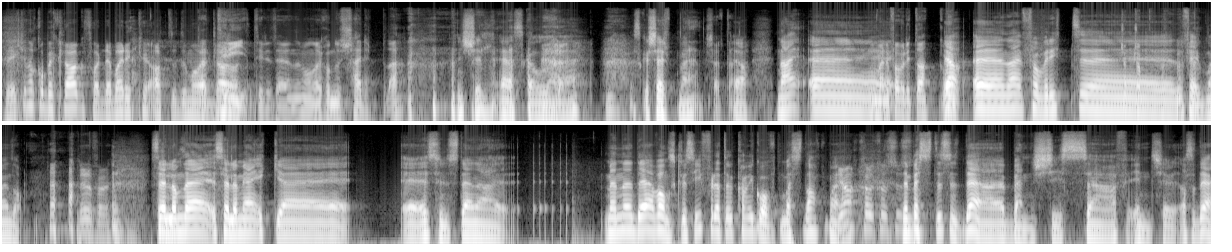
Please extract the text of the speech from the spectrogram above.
Det er ikke noe å beklage for. Det er bare ikke at du må Det være er klar over- dritirriterende, Manuel. Kan du skjerpe deg? unnskyld, jeg skal, eh, jeg skal skjerpe meg. Skjerp deg. Ja. Nei eh, Hvem er din favoritt, da? Kom Ja, eh, nei, favoritt eh, Fableman, da. Det er for- Selv om, det, selv om jeg ikke eh, syns den er Men eh, det er vanskelig å si, for dette kan vi gå over til den beste, da. Ja, hva, hva Den beste synes, det er Banshees uh. Altså, det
